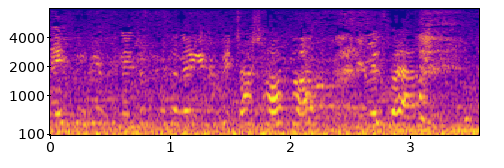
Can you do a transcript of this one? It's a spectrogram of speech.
Nathan Griffin and just because I know you love it, Josh Harper, you as well.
